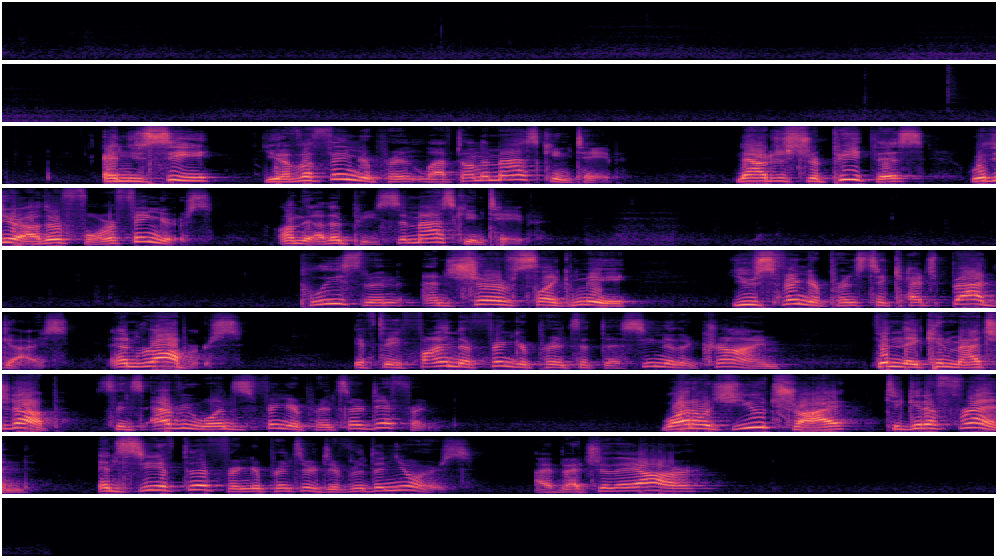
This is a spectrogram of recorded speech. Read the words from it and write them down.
And you see, you have a fingerprint left on the masking tape. Now just repeat this with your other four fingers on the other piece of masking tape. Policemen and sheriffs like me use fingerprints to catch bad guys and robbers. If they find their fingerprints at the scene of the crime, then they can match it up, since everyone's fingerprints are different. Why don't you try to get a friend and see if their fingerprints are different than yours? I bet you they are.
